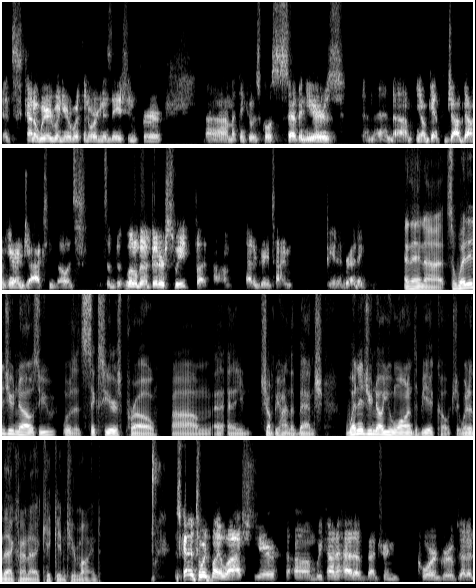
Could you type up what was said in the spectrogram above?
it's kind of weird when you're with an organization for um, I think it was close to seven years, and then um, you know getting the job down here in Jacksonville. It's it's a little bit bittersweet, but um, had a great time being in Reading. And then, uh, so when did you know? So you was it six years pro, um, and, and you jump behind the bench. When did you know you wanted to be a coach? Like, when did that kind of kick into your mind? It's kind of towards my last year. Um, we kind of had a veteran core group that had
